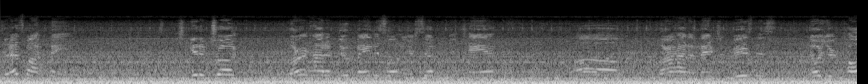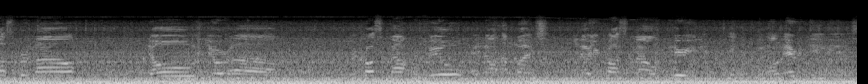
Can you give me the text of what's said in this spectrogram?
So that's my opinion. You get a truck, learn how to do maintenance on it yourself if you can. Um, learn how to manage your business. Know your cost per mile. Know your um, your cost per mile for fuel, and know how much you know your cost per mile period on everything is.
